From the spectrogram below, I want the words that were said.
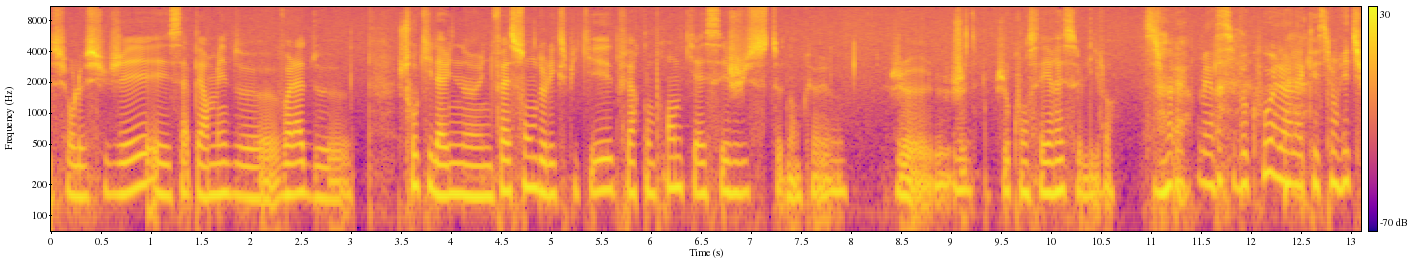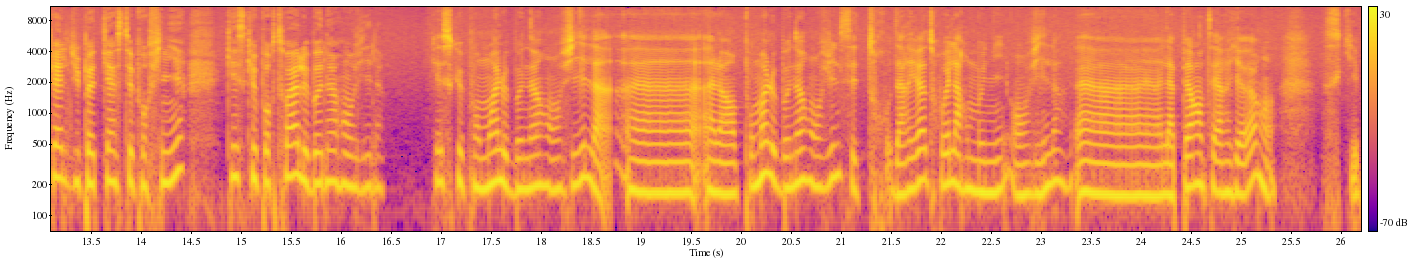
sur le sujet et ça permet de voilà de je trouve qu'il a une, une, façon de l'expliquer, de faire comprendre qui est assez juste. Donc, euh, je, je, je, conseillerais ce livre. Super, merci beaucoup. Alors, la question rituelle du podcast pour finir qu'est-ce que pour toi le bonheur en ville? Qu'est-ce que pour moi le bonheur en ville euh, Alors, pour moi, le bonheur en ville, c'est d'arriver à trouver l'harmonie en ville, euh, la paix intérieure ce qui n'est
